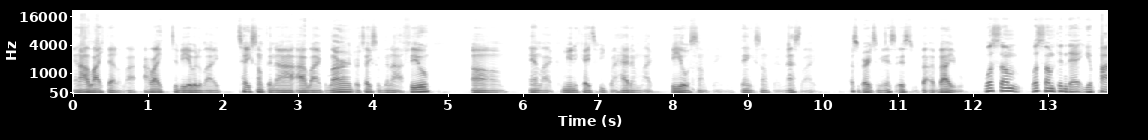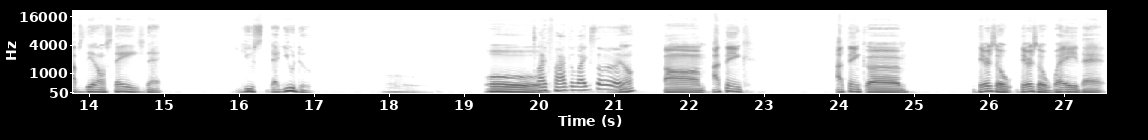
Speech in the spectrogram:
And I like that a lot. I like to be able to like take something that I, I like learned or take something that I feel, um, and like communicate to people and have them like feel something and think something. That's like that's great to me. It's it's valuable. What's some What's something that your pops did on stage that you that you do? Oh, oh, Like father, like son. You know, Um, I think, I think um, there's a there's a way that,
